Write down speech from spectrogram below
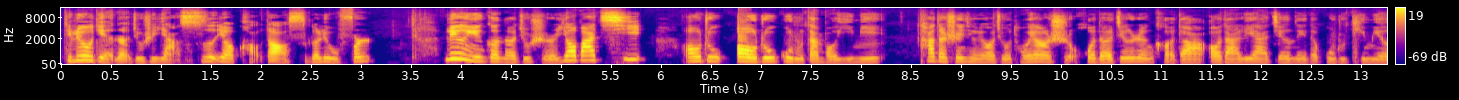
第六点呢，就是雅思要考到四个六分儿。另一个呢，就是幺八七澳洲澳洲雇主担保移民，他的申请要求同样是获得经认可的澳大利亚境内的雇主提名，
